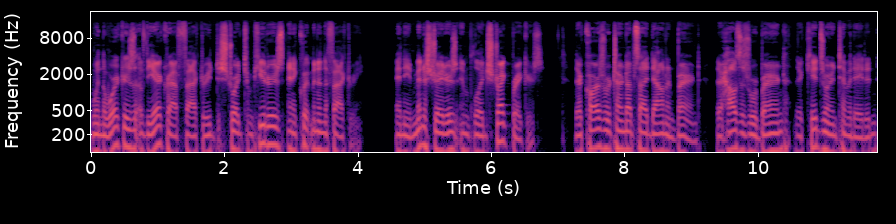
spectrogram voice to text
when the workers of the aircraft factory destroyed computers and equipment in the factory, and the administrators employed strikebreakers. Their cars were turned upside down and burned, their houses were burned, their kids were intimidated,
